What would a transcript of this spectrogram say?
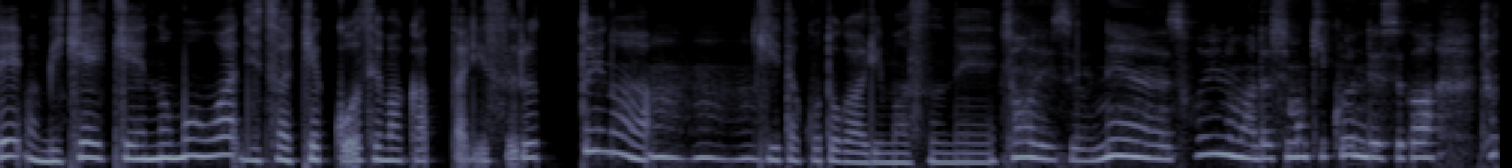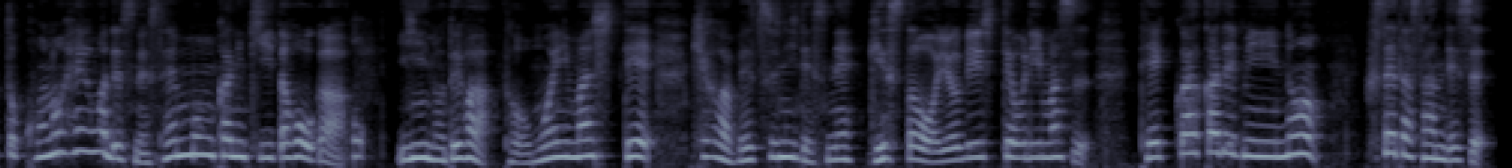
で、まあ未経験の門は実は結構狭かったりするというのはうんうんうん聞いたことがありますね。そうですよね。そういうのも私も聞くんですが、ちょっとこの辺はですね、専門家に聞いた方がおいいのではと思いまして、今日は別にですね、ゲストをお呼びしております。テックアカデミーの布施田さんです。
